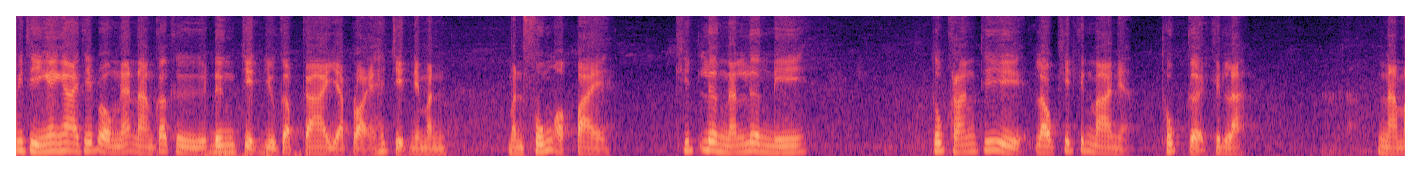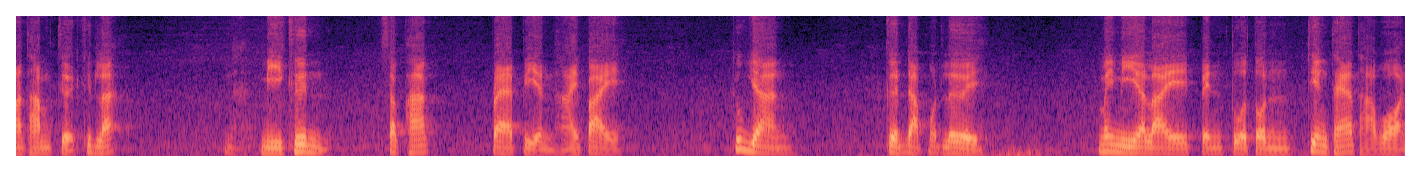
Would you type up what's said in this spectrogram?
วิธีง่าย ๆ ที่พระองค์แนะนำก็คือดึงจิตอยู่กับกาย อย่าปล่อยให้จิตเนี่ยมันมันฟุ้งออกไป คิดเรื่องนั้นเรื่องนี้ ทุกครั้งที่เราคิดขึ้นมาเนี่ยทุกเกิดขึ้นละ นามธรรมเกิดขึ้นละ มีขึ้นสักพักแปรเปลี่ยนหายไป ทุกอย่างเกิดดับหมดเลย ไม่มีอะไรเป็นตัวตนเที่ยงแท้ถาวร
